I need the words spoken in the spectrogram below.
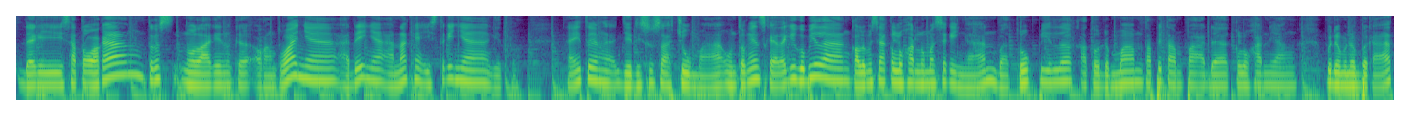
dari satu orang terus nularin ke orang tuanya, adiknya, anaknya, istrinya gitu. Nah itu yang jadi susah cuma untungnya sekali lagi gue bilang kalau misalnya keluhan lu masih ringan batuk pilek atau demam tapi tanpa ada keluhan yang benar-benar berat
